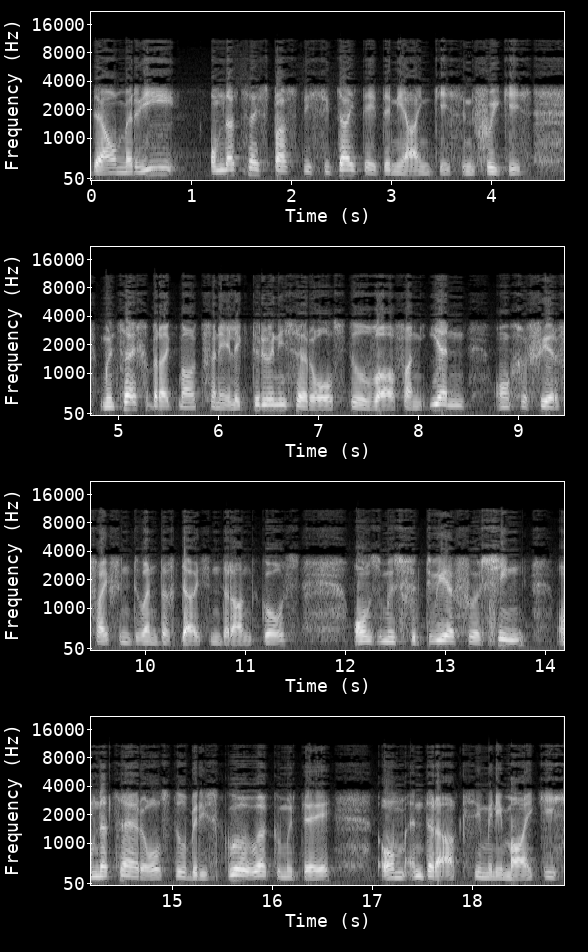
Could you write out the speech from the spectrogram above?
Delmarie omdat sy spastisiteit het in die handjies en voetjies, moet sy gebruik maak van 'n elektroniese rolstoel waarvan een ongeveer R25000 kos. Ons moes vir twee voorsien omdat sy 'n rolstoel by die skool ook moet hê om interaksie met die maatjies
